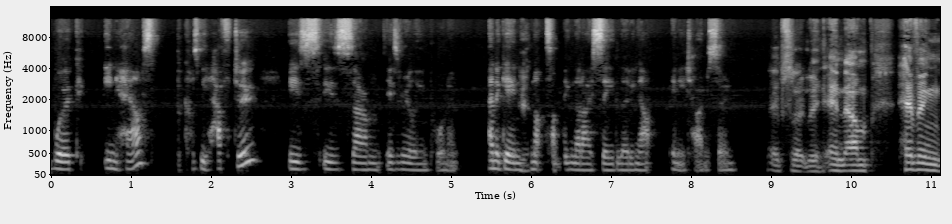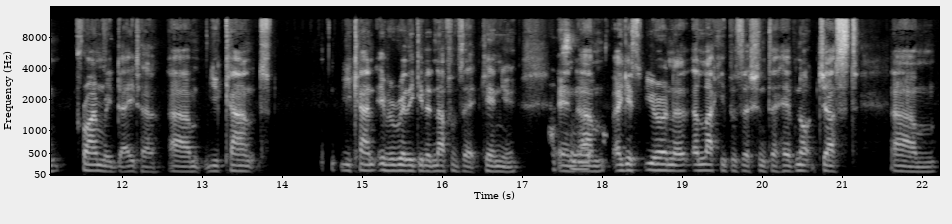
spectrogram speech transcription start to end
work in-house because we have to is, is, um, is really important and again, yeah. not something that I see letting up anytime soon. Absolutely, and um, having primary data, um, you can't you can't ever really get enough of that, can you? Absolutely. And um, I guess you're in a, a, lucky position to have not just um,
